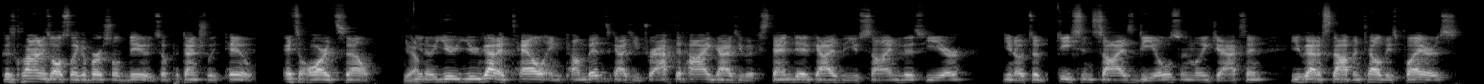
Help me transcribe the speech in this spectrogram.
because Clowney's also like a versatile dude, so potentially two. It's a hard sell. Yeah. You know, you you got to tell incumbents, guys you drafted high, guys you've extended, guys that you signed this year, you know, to decent sized deals in Malik Jackson. You got to stop and tell these players,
